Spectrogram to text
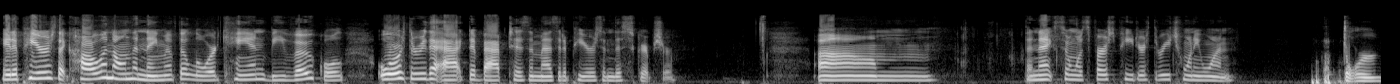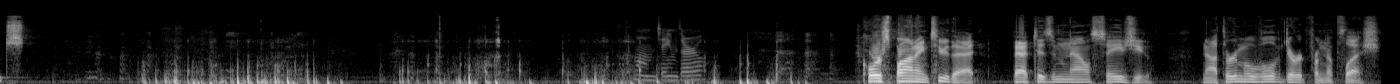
It appears that calling on the name of the Lord can be vocal or through the act of baptism as it appears in this scripture. Um, the next one was 1 Peter 3:21. George. Come on, James Earl. Corresponding to that, baptism now saves you, not the removal of dirt from the flesh,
